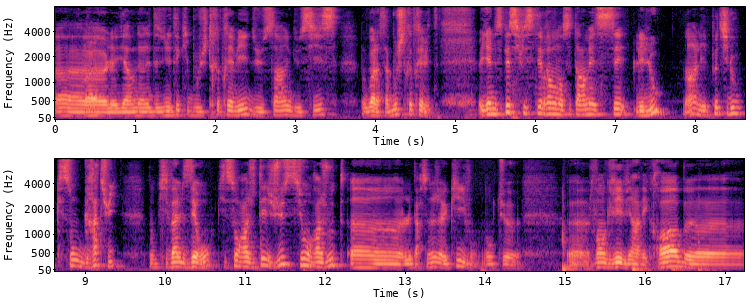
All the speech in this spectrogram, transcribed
Euh, les- Il y a, on a des unités qui bougent très très vite, du 5, du 6. Donc voilà, ça bouge très très vite. Il y a une spécificité vraiment dans cette armée, c'est les loups, hein, les petits loups qui sont gratuits, donc qui valent 0, qui sont rajoutés juste si on rajoute euh, le personnage avec qui ils vont. Donc euh, euh, Vent Gris vient avec Rob, euh,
